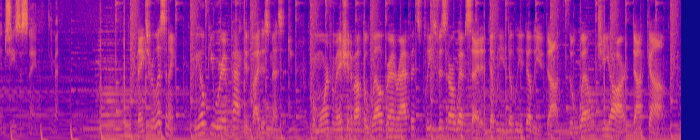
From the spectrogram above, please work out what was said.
In Jesus' name, amen. Thanks for listening. We hope you were impacted by this message. For more information about the Well Grand Rapids, please visit our website at www.thewellgr.com.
